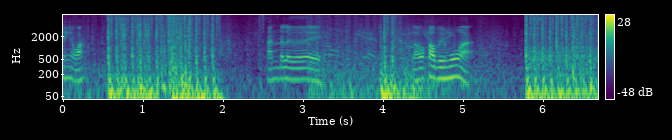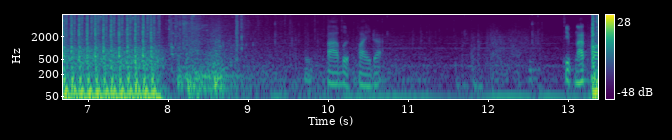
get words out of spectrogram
ได้ไงวะตันไปเลย เราเข้าไปมั่วปลาเบิดไฟด้วยสิบนัดพอ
